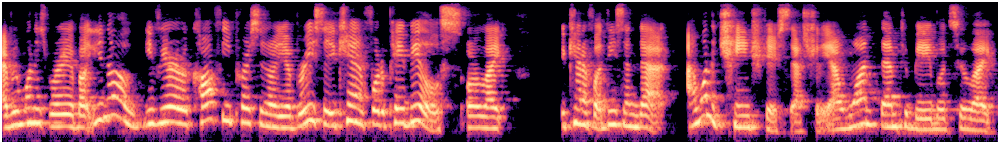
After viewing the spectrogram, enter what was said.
everyone is worried about you know if you're a coffee person or you're a barista you can't afford to pay bills or like you can't afford this and that. I want to change this actually. I want them to be able to like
